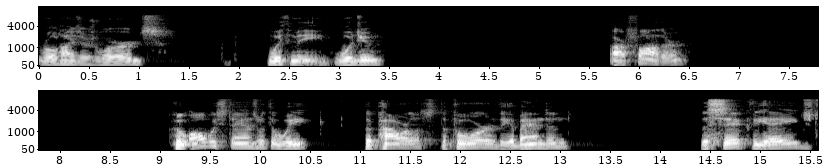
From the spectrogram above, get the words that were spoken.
Rolheiser's words with me, would you? Our Father, who always stands with the weak, the powerless, the poor, the abandoned, the sick, the aged,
